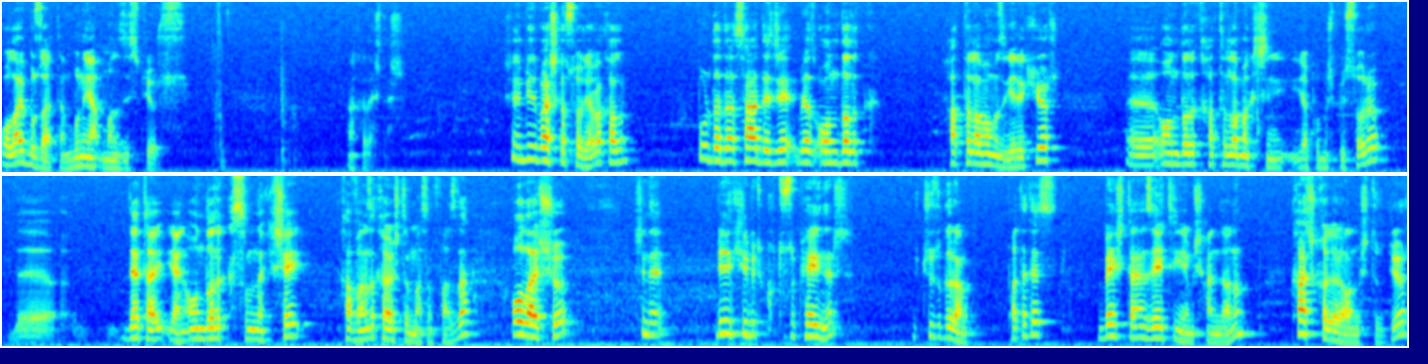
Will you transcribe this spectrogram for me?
Olay bu zaten. Bunu yapmanızı istiyoruz. Arkadaşlar. Şimdi bir başka soruya bakalım. Burada da sadece biraz ondalık hatırlamamız gerekiyor. Ee, ondalık hatırlamak için yapılmış bir soru. Ee, detay yani ondalık kısmındaki şey kafanızı karıştırmasın fazla. Olay şu. Şimdi 1 kibrit kutusu peynir, 300 gram patates, 5 tane zeytin yemiş Hande Hanım. Kaç kalori almıştır diyor.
